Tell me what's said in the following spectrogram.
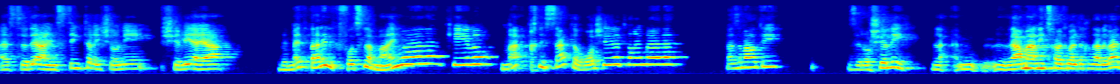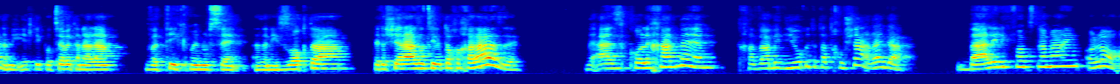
אז אתה יודע, האינסטינקט הראשוני שלי היה, באמת בא לי לקפוץ למים האלה? כאילו, מה מכניסה את הראש שלי לדברים האלה? ואז אמרתי, זה לא שלי, למה אני צריכה לקבל את החלטה לבד? אני, יש לי פה צוות הנהלה ותיק מנוסה, אז אני אזרוק את השאלה הזאת לתוך החלל הזה. ואז כל אחד מהם חווה בדיוק את אותה תחושה, רגע, בא לי לקפוץ למים או לא?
